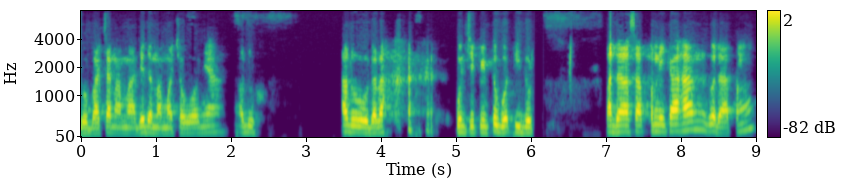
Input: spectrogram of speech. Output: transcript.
gue baca nama dia dan nama cowoknya. Aduh. Aduh udahlah. Kunci pintu gue tidur. Pada saat pernikahan gue datang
